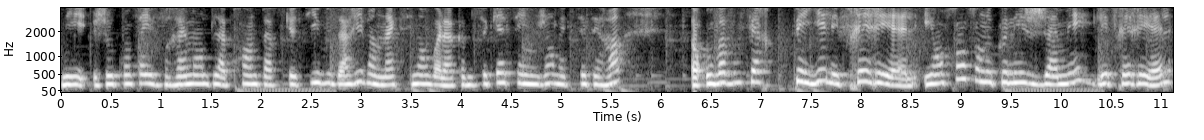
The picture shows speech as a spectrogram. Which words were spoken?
mais je conseille vraiment de la prendre parce que si vous arrive un accident, voilà, comme se casser une jambe, etc., on va vous faire payer les frais réels. Et en France, on ne connaît jamais les frais réels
